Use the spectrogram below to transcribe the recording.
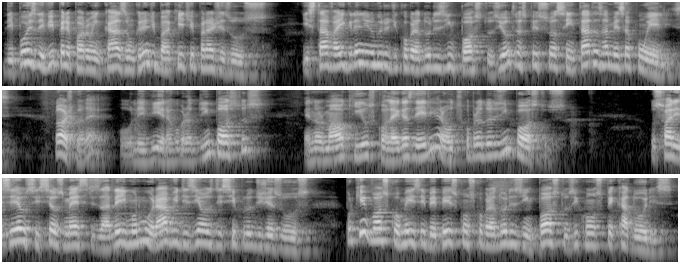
Depois Levi preparou em casa um grande banquete para Jesus. Estava aí grande número de cobradores de impostos e outras pessoas sentadas à mesa com eles. Lógico, né? O Levi era cobrador de impostos é normal que os colegas dele eram outros cobradores de impostos. Os fariseus e seus mestres da lei murmuravam e diziam aos discípulos de Jesus: Por que vós comeis e bebeis com os cobradores de impostos e com os pecadores?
